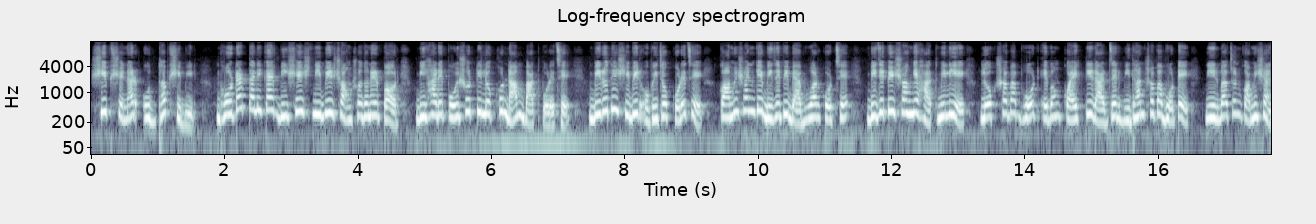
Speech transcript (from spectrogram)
শিবসেনার উদ্ধব শিবির। ভোটার তালিকায় বিশেষ নিবিড় সংশোধনের পর বিহারে পঁয়ষট্টি লক্ষ নাম বাদ পড়েছে। বিরোধী শিবির অভিযোগ করেছে, কমিশনকে বিজেপি ব্যবহার করছে। বিজেপির সঙ্গে হাত মিলিয়ে লোকসভা ভোট এবং কয়েকটি রাজ্যের বিধানসভা ভোটে নির্বাচন কমিশন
